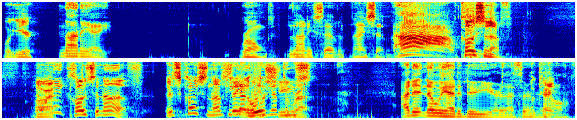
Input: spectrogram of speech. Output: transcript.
What year? 98. Wrong. 97. 97. Ah, Close enough. All All right. right. Close enough. It's close enough. St. You got, you got the Horseshoes. right. I didn't know we had to do year. That threw me Okay, off.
